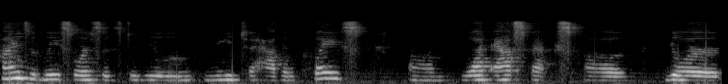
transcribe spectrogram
kinds of resources do you need to have in place? Um, what aspects of your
